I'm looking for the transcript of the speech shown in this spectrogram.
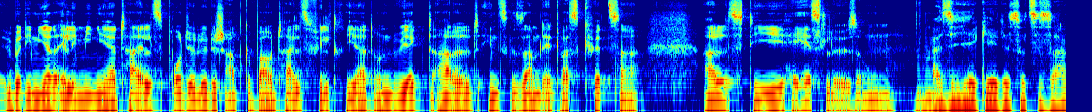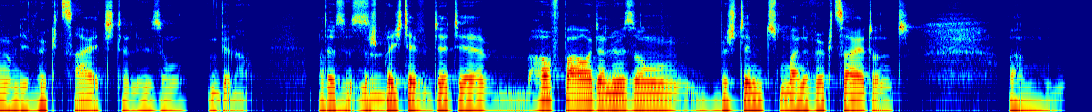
über die Niere eliminiert, teils proteolytisch abgebaut, teils filtriert und wirkt halt insgesamt etwas kürzer als die Häslösung. Also hier geht es sozusagen um die Wirkzeit der Lösung. Genau. Das ist, Sprich, der, der, der Aufbau der Lösung bestimmt meine Wirkzeit und ähm,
